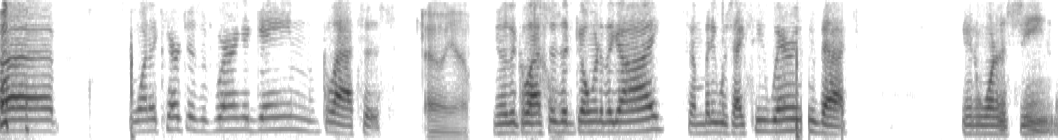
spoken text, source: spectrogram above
uh, one of the characters was wearing a game glasses. Oh yeah. You know the glasses cool. that go into the guy. Somebody was actually wearing that in one of the scenes.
